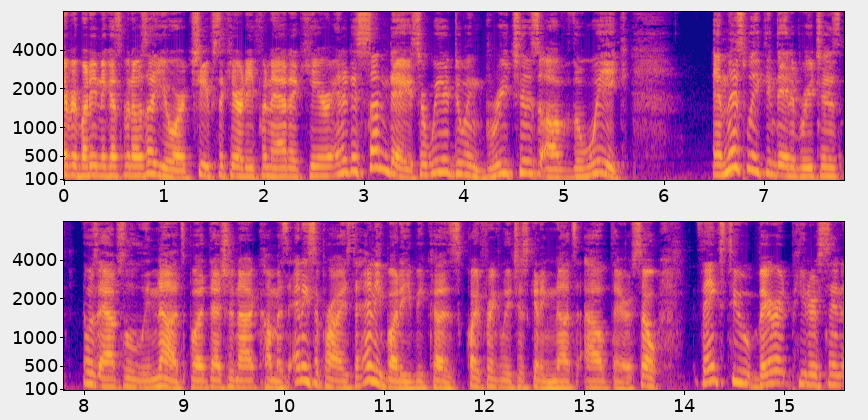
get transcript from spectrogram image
everybody, Nick Espinosa, your chief security fanatic here, and it is Sunday, so we are doing breaches of the week. And this week in data breaches, it was absolutely nuts, but that should not come as any surprise to anybody because, quite frankly, it's just getting nuts out there. So, thanks to Barrett Peterson,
